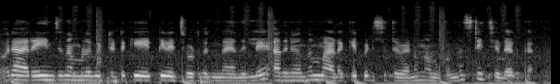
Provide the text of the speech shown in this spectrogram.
ഒരു അര ഇഞ്ച് നമ്മൾ വിട്ടിട്ട് കയറ്റി വെച്ച് കൊടുത്തിട്ടുണ്ടായിരുന്നില്ലേ? അതിനെ ഒന്ന് മടക്കി പിടിച്ചിട്ട് വേണം നമുക്കൊന്ന് സ്റ്റിച്ച് ചെയ്തെടുക്കാൻ.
